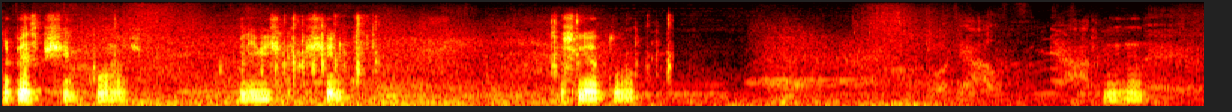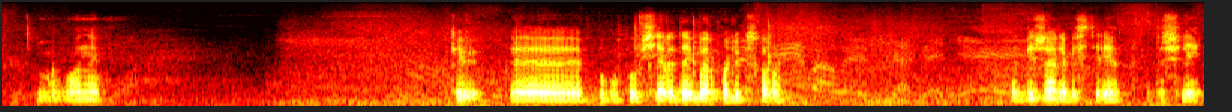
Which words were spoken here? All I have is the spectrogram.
Опять печеньку выносим. Левичка в печеньку. Сошли оттуда. Угу. Вагоны. Э, Серый, дай бар по Люксору. Отбежали быстрее, отошли.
